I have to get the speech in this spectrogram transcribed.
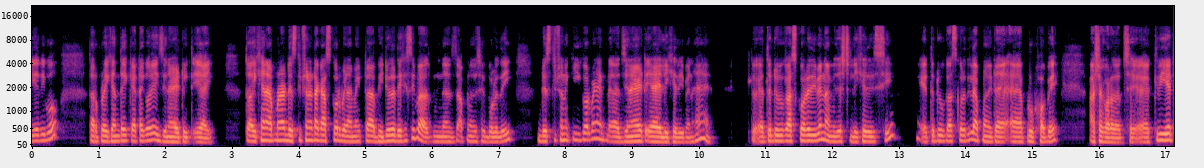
দিয়ে দিব, তারপর এখান থেকে ক্যাটাগরি জেনারেট উইথ এআই তো এখানে আপনারা ডেসক্রিপশনে একটা কাজ করবেন, আমি একটা ভিডিওতে দেখেছি বা আপনাদের বলে দিই ডেসক্রিপশনে কি করবেন? জেনারেট এআই লিখে দিবেন হ্যাঁ? তো এতটুকু কাজ করে দিবেন, আমি জাস্ট লিখে দিচ্ছি, এতটুকু কাজ করে দিলে আপনার এটা অ্যাপ্রুভ হবে, আশা করা যাচ্ছে। ক্রিয়েট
